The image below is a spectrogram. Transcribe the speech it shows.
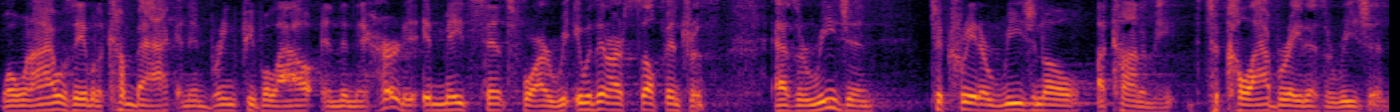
Well, when I was able to come back and then bring people out and then they heard it, it made sense for our, it was in our self interest as a region to create a regional economy, to collaborate as a region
